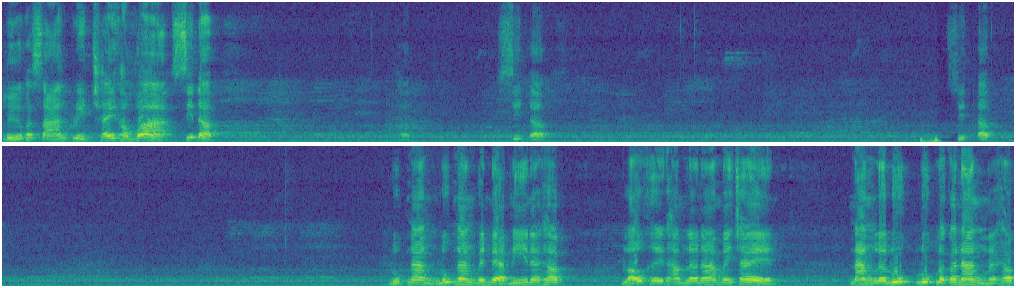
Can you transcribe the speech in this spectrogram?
หรือภาษาอังกฤษใช้คำว่า sit up sit up sit up ลุกนั่ง ลุกนั่งเป็นแบบนี้นะครับ เราเคยทำแล้วนะ ไม่ใช่ นั่งแล้วลุกลุกแล้วก็นั่งนะครับ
